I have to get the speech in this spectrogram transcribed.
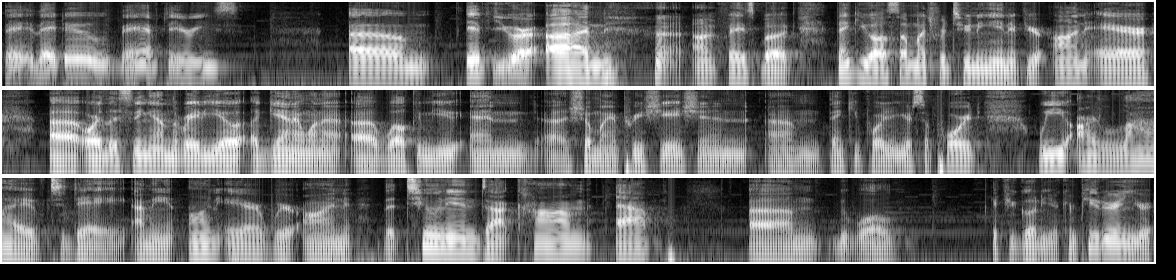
They they do. They have theories. Um, if you are on on Facebook, thank you all so much for tuning in. If you're on air uh, or listening on the radio, again, I want to uh, welcome you and uh, show my appreciation. Um, thank you for your support. We are live today. I mean, on air. We're on the TuneIn.com app. Um, well, if you go to your computer and you're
